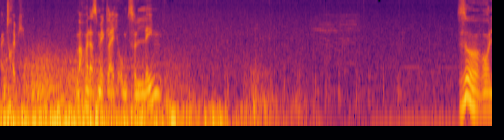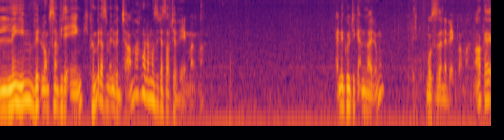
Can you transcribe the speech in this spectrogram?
Ein Träumchen. Machen wir das mir gleich um zu Lehm. So, Lehm wird langsam wieder eng. Können wir das im Inventar machen oder muss ich das auf der Werkbank machen? Keine gültige Anleitung. Ich muss es an der Werkbank machen. Okay.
